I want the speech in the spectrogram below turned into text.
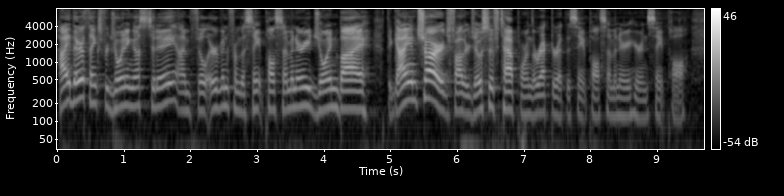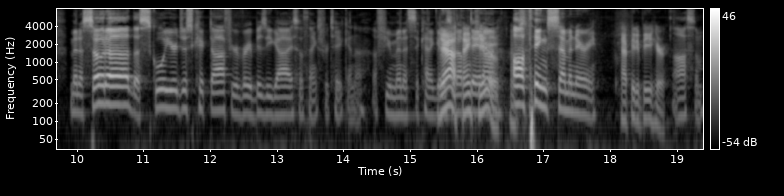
Hi there, thanks for joining us today. I'm Phil Irvin from the St. Paul Seminary, joined by the guy in charge, Father Joseph Taphorn, the rector at the St. Paul Seminary here in St. Paul, Minnesota. The school year just kicked off. You're a very busy guy, so thanks for taking a, a few minutes to kind of give Yeah, us an thank update you. on all things seminary. Happy to be here. Awesome.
